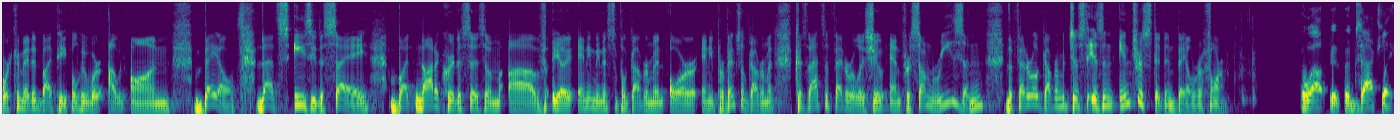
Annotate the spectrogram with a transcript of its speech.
were committed by people who were out on bail. That's easy to say, but not a criticism of uh, any municipal government or any provincial government because that's a federal issue. And for some reason, the federal government just isn't interested in bail reform. Well, exactly.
